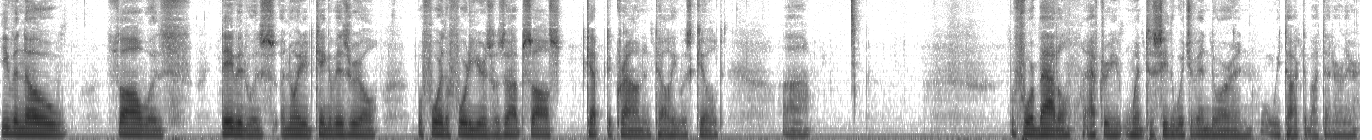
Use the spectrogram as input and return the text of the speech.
even though Saul was, David was anointed king of Israel before the 40 years was up, Saul kept the crown until he was killed uh, before battle, after he went to see the Witch of Endor, and we talked about that earlier.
